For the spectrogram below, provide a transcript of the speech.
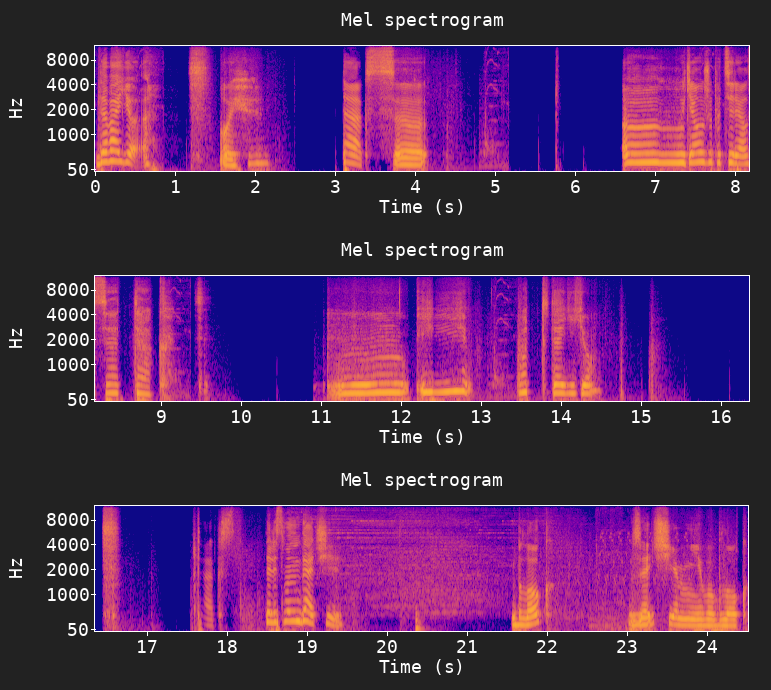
Давай ее. Ой. Так, с... э, э, я уже потерялся. Так. И вот туда ее. Так, талисман удачи. Блок? Зачем мне его блок?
